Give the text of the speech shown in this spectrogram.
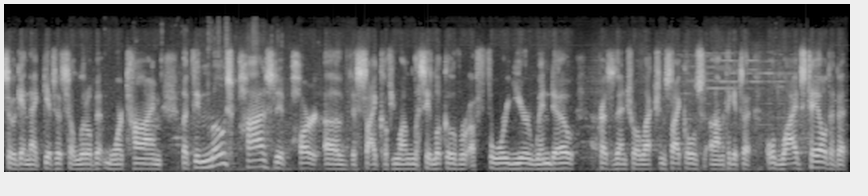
So again, that gives us a little bit more time. But the most positive part of the cycle, if you want to let's say look over a four-year window, presidential election cycles, um, I think it's an old wives' tale that the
